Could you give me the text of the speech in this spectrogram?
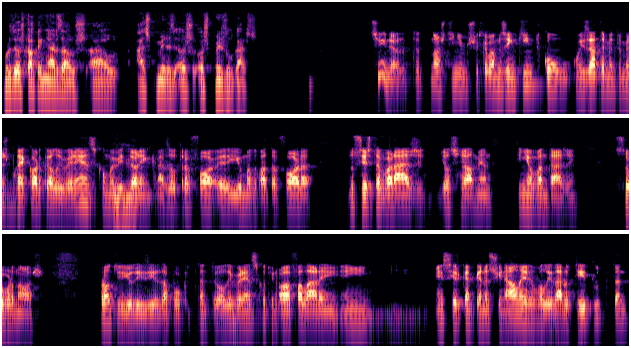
morder os calcanhares aos, aos, aos, aos primeiros lugares? Sim, portanto, nós tínhamos, acabamos em quinto com, com exatamente o mesmo recorde que a Oliveirense, com uma uhum. vitória em casa outra fora, e uma derrota fora. No sexta varagem, eles realmente tinham vantagem sobre nós. Pronto, e eu dizia há pouco, portanto, o Oliveirense continuava a falar em, em, em ser campeão nacional, em revalidar o título, portanto,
